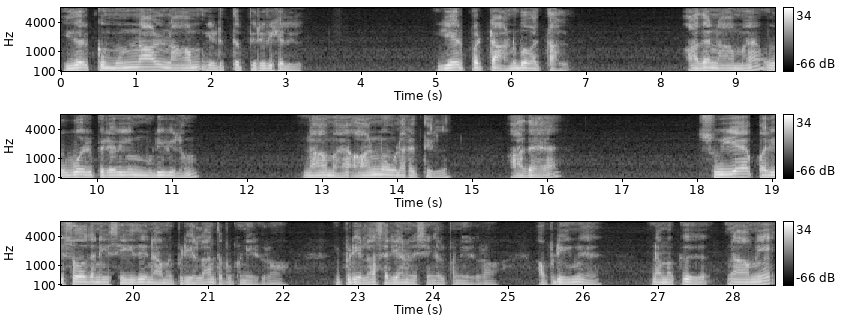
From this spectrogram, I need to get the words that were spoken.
இதற்கு முன்னால் நாம் எடுத்த பிறவிகளில் ஏற்பட்ட அனுபவத்தால். அதை நாம் ஒவ்வொரு பிறவியின் முடிவிலும் நாம் ஆன்ம உலகத்தில் அதை சுய பரிசோதனை செய்து நாம் இப்படியெல்லாம் தப்பு பண்ணியிருக்கிறோம். இப்படியெல்லாம் சரியான விஷயங்கள் பண்ணியிருக்கிறோம் அப்படின்னு நமக்கு நாமே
